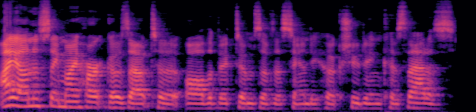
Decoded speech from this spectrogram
I honestly, my heart goes out to all the victims of the Sandy Hook shooting because that is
